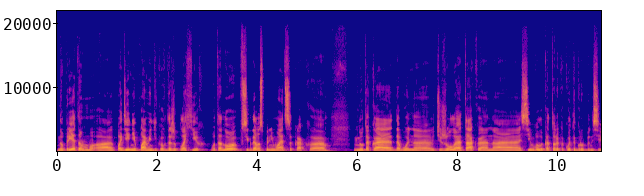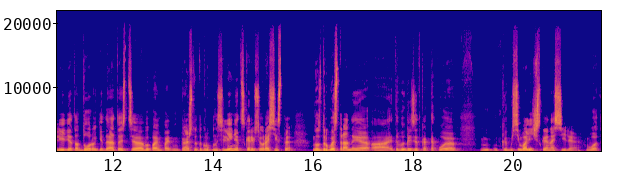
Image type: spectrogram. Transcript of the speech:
но при этом а, падение памятников, даже плохих, вот оно всегда воспринимается как а, ну, такая довольно тяжелая атака на символы, которые какой-то группе населения там дороги, да, то есть э, вы понимаете, что это группа населения, это, скорее всего, расисты, но, с другой стороны, а, это выглядит как такое как бы символическое насилие. Вот.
